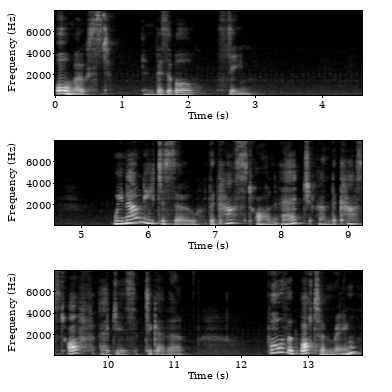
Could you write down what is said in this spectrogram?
almost invisible seam. We now need to sew the cast on edge and the cast off edges together. For the bottom ring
